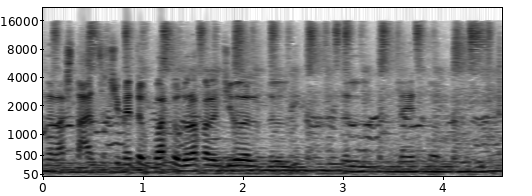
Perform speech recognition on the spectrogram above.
nella stanza, ci mette un quarto d'ora a fare il giro del, del- del letto.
